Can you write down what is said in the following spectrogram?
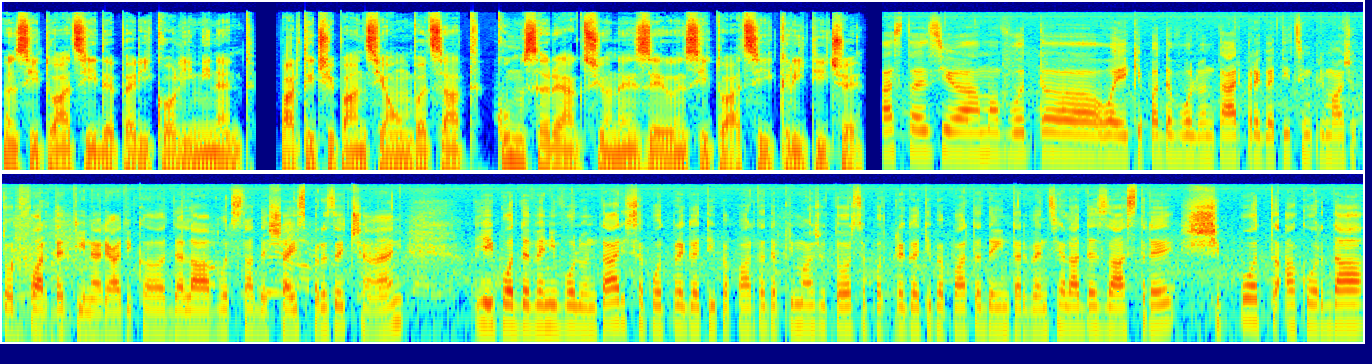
în situații de pericol iminent. Participanții au învățat cum să reacționeze în situații critice. Astăzi am avut uh, o echipă de voluntari pregătiți în prim ajutor foarte tineri, adică de la vârsta de 16 ani. Ei pot deveni voluntari, se pot pregăti pe partea de prim ajutor, se pot pregăti pe partea de intervenție la dezastre și pot acorda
